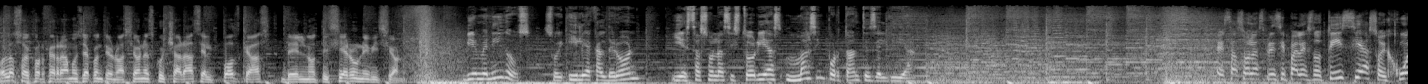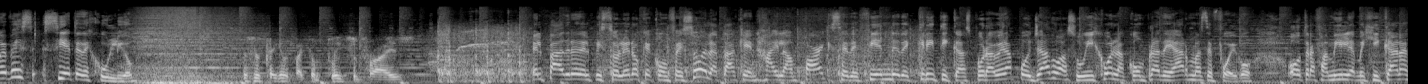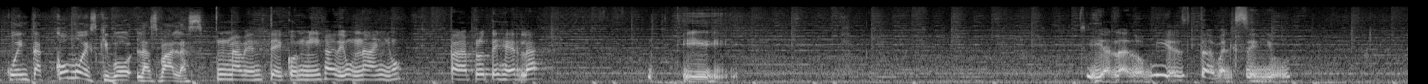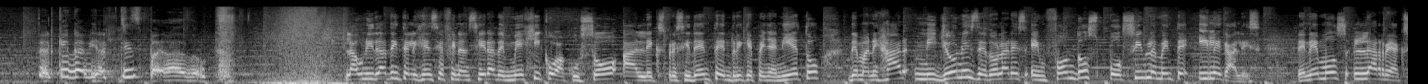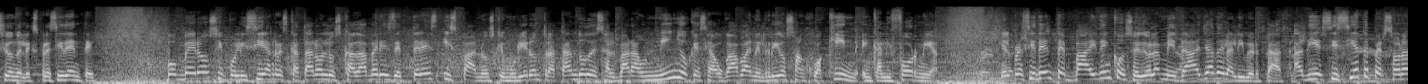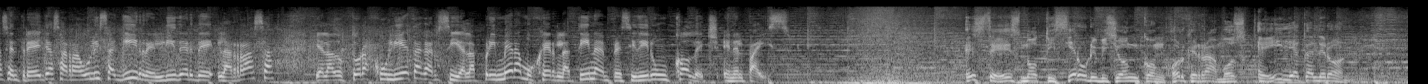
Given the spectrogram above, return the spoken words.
Hola, soy Jorge Ramos y a continuación escucharás el podcast del Noticiero Univisión. Bienvenidos, soy Ilia Calderón y estas son las historias más importantes del día. Estas son las principales noticias hoy jueves 7 de julio. El padre del pistolero que confesó el ataque en Highland Park se defiende de críticas por haber apoyado a su hijo en la compra de armas de fuego. Otra familia mexicana cuenta cómo esquivó las balas. Me aventé con mi hija de un año para protegerla y, al lado mío estaba el señor, el que me había disparado. La Unidad de Inteligencia Financiera de México acusó al expresidente Enrique Peña Nieto de manejar millones de dólares en fondos posiblemente ilegales. Tenemos la reacción del expresidente. Bomberos y policías rescataron los cadáveres de tres hispanos que murieron tratando de salvar a un niño que se ahogaba en el río San Joaquín, en California. El presidente Biden concedió la Medalla de la Libertad a 17 personas, entre ellas a Raúl Izaguirre, el líder de La Raza, y a la doctora Julieta García, la primera mujer latina en presidir un college en el país. Este es Noticiero Univisión con Jorge Ramos e Ilia Calderón.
